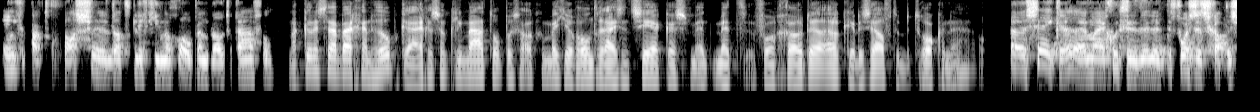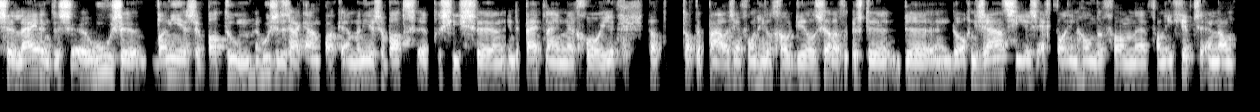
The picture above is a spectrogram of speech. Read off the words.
ingepakt was, uh, dat ligt hier nog open en bloot op tafel. Maar kunnen ze daarbij geen hulp krijgen? Zo'n klimaattop is ook een beetje een rondreizend circus met, met voor een groot deel elke keer dezelfde betrokkenen. Uh, zeker, uh, maar goed, het voorzitterschap is uh, leidend. Dus hoe ze, wanneer ze wat doen, hoe ze de zaak aanpakken en wanneer ze wat precies in de pijplijn gooien, dat, dat bepalen zij voor een heel groot deel zelf. Dus de, de, de organisatie is echt wel in handen van, van Egypte. En dan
